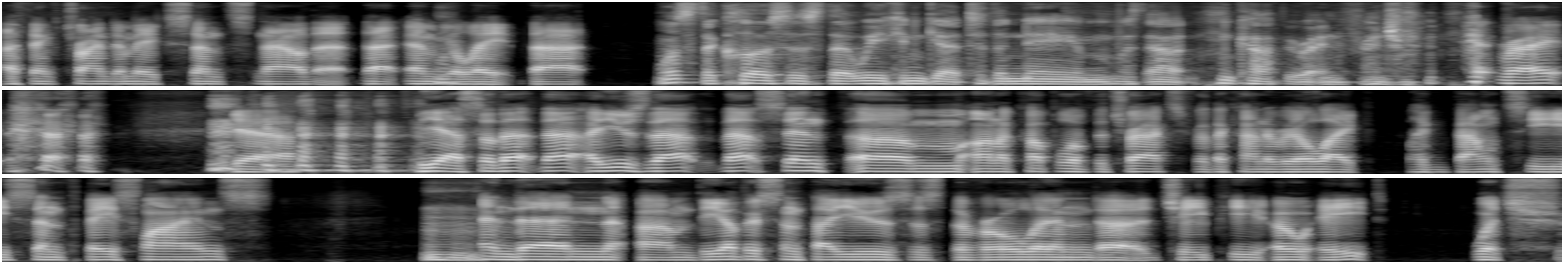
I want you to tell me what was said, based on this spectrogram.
I think, trying to make sense now that that emulate that, What's the closest that we can get to the name without copyright infringement? right? yeah. yeah so that that i use that that synth um on a couple of the tracks for the kind of real like like bouncy synth bass lines Mhm. and then um the other synth i use is the roland uh, jp08 which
